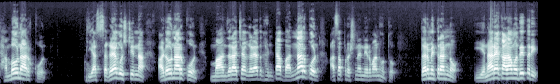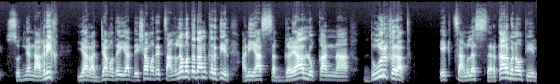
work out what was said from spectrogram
थांबवणार कोण? या सगळ्या गोष्टींना अडवणार कोण? मांजराच्या गळ्यात घंटा बांधणार कोण? असा प्रश्न निर्माण होतो. तर मित्रांनो येणाऱ्या काळामध्ये तरी सुज्ञ नागरिक या राज्यामध्ये या देशामध्ये चांगलं मतदान करतील आणि या सगळ्या लोकांना दूर करत एक चांगलं सरकार बनवतील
